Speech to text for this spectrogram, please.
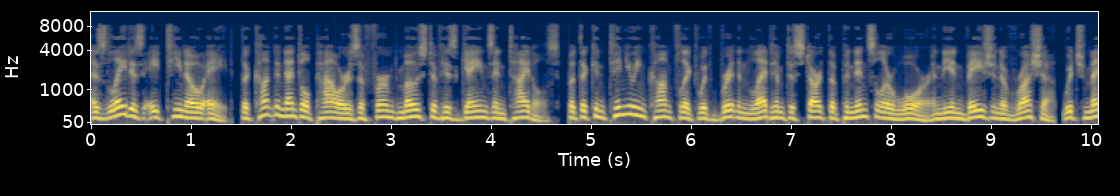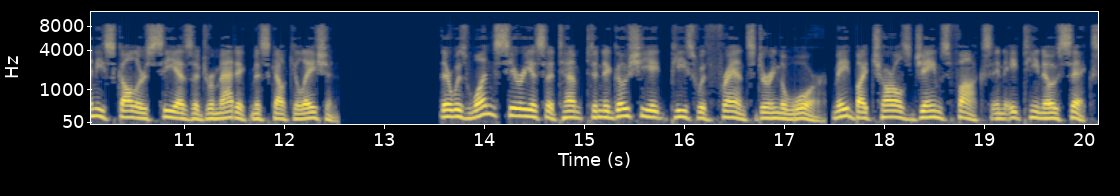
As late as 1808, the Continental Powers affirmed most of his gains and titles, but the continuing conflict with Britain led him to start the Peninsular War and the invasion of Russia, which many scholars see as a dramatic miscalculation. There was one serious attempt to negotiate peace with France during the war, made by Charles James Fox in 1806.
